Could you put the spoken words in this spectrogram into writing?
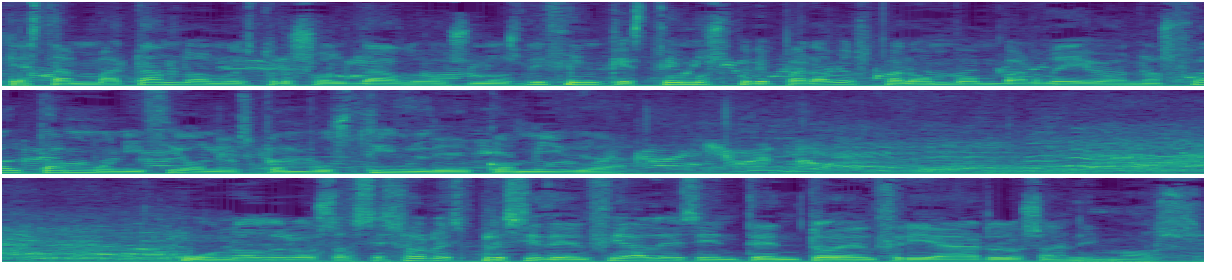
Están matando a nuestros soldados, nos dicen que estemos preparados para un bombardeo, nos faltan municiones, combustible, comida. Uno de los asesores presidenciales intentó enfriar los ánimos.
